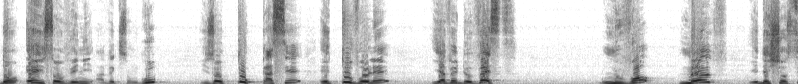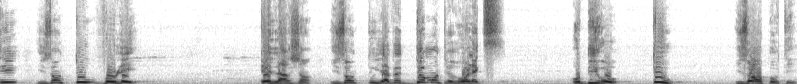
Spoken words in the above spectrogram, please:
Donc, et ils sont venus avec son groupe, ils ont tout cassé et tout volé. Il y avait de vestes nouveaux, neuves, et des chaussures, ils ont tout volé. Et l'argent, ils ont tout. Il y avait deux montres Rolex au bureau. Tout, ils ont emporté.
